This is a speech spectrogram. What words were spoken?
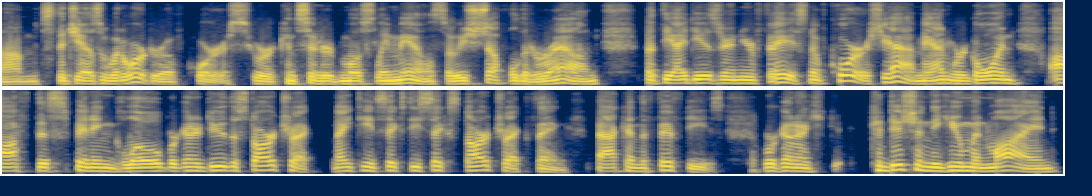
Um, it's the Jesuit order, of course, who are considered mostly male. So he's shuffled it around, but the ideas are in your face. And of course, yeah, man, we're going off this spinning globe. We're going to do the Star Trek 1966 Star Trek thing back in the 50s. We're going to condition the human mind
